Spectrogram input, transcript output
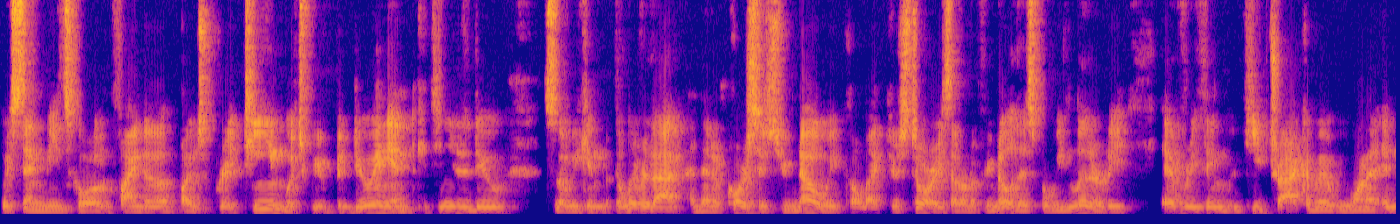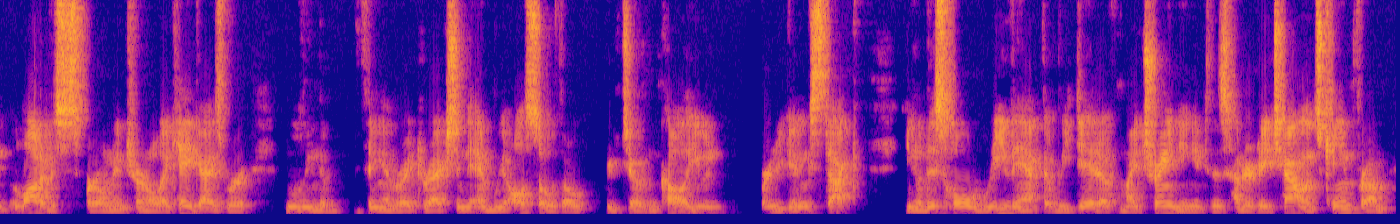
which then means go out and find a bunch of great team, which we've been doing and continue to do, so that we can deliver that. And then, of course, as you know, we collect your stories. I don't know if you know this, but we literally everything we keep track of it. We want to, and a lot of it's just for our own internal, like, hey guys, we're moving the thing in the right direction. And we also though reach out and call you and where are you getting stuck? You know, this whole revamp that we did of my training into this 100 day challenge came from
